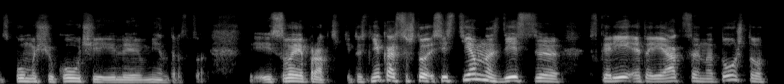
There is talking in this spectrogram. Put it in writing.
с помощью коучей или менторства из своей практики. То есть мне кажется, что системно здесь э, скорее это реакция на то, что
